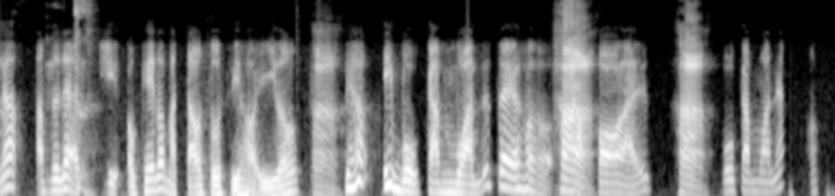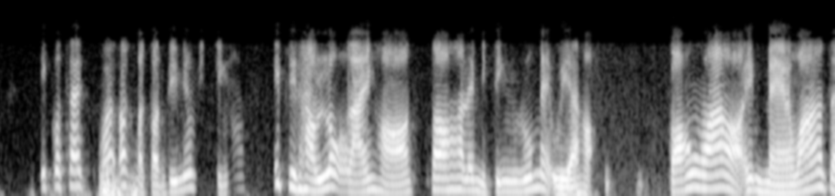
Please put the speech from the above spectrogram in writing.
然后 after that OK 咯，咪教數字可以咯。然后伊冇咁運都真係下播嚟，冇咁運咧。一個在我我咪 continue meeting 咯，一直頭落来嗬，到你 meeting room 嘅位啊嗬，講話哦，一咩話就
